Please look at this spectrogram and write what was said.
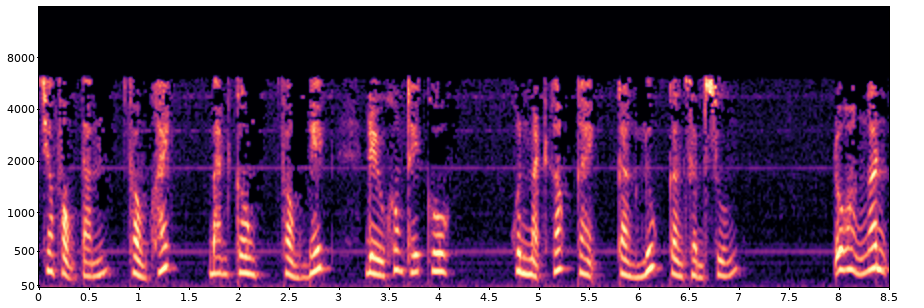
Trong phòng tắm, phòng khách, ban công, phòng bếp, đều không thấy cô. Khuôn mặt góc cạnh càng lúc càng sầm xuống. Đỗ Hoàng Ngân!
